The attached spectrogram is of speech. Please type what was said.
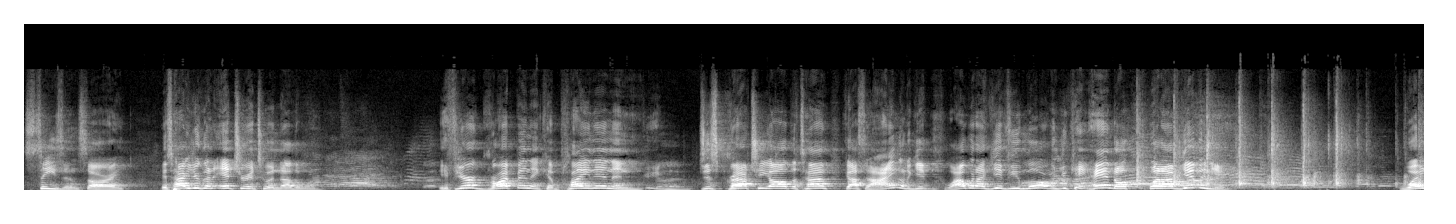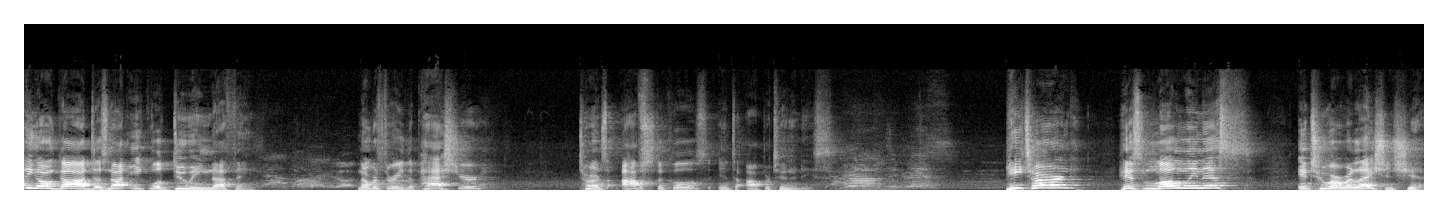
season, sorry, is how you're going to enter into another one. If you're griping and complaining and just grouchy all the time, God said, I ain't going to give, why would I give you more when you can't handle what I've given you? Waiting on God does not equal doing nothing. Number three, the pasture turns obstacles into opportunities. He turned his loneliness into a relationship.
